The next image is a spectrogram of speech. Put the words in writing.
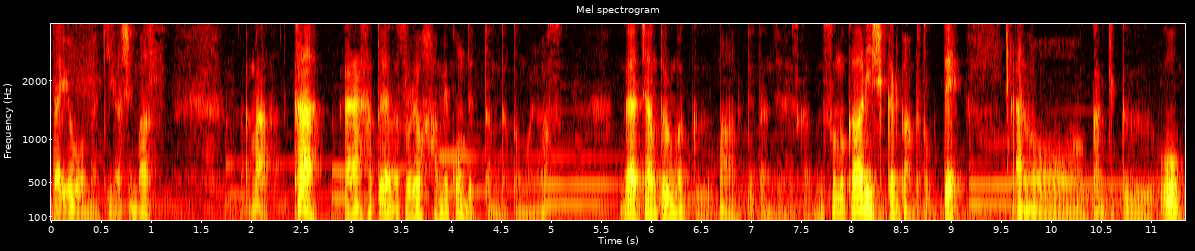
たような気がします。まあ、か、鳩屋がそれをはめ込んでったんだと思います。が、ちゃんとうまく回ってたんじゃないですか。その代わりしっかりバンプ取って、あのー、観客を、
